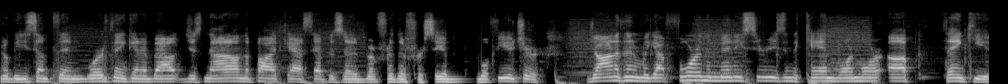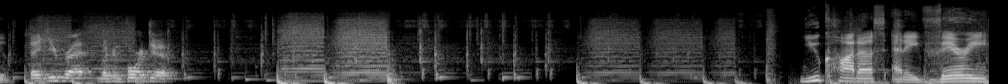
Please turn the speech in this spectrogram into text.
it'll be something we're thinking about just not on the podcast episode, but for the foreseeable future. Jonathan, we got four in the mini series in the can, one more up. Thank you. Thank you, Brett. Looking forward to it. You caught us at a very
